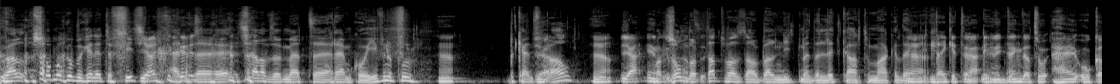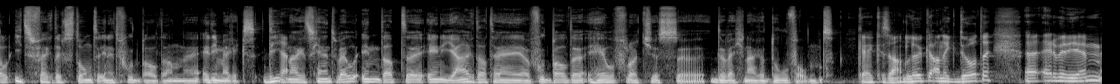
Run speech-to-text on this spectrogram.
Wel, sommigen beginnen te fietsen. En, eh, hetzelfde met eh, Remco Evenepoel. Ja. Bekend Ja. verhaal. Ja. Ja, Maar zonder dat was dan wel niet met een lidkaart te maken, denk ik. denk het Ja, en ik denk dat hij ook al iets verder stond in het voetbal dan eh Eddy Merckx. Die, naar het schijnt, wel in dat eh, ene jaar dat hij eh, voetbalde heel vlotjes eh, de weg naar het doel vond. Kijk eens aan. Leuke anekdote. Eh, RWDM,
